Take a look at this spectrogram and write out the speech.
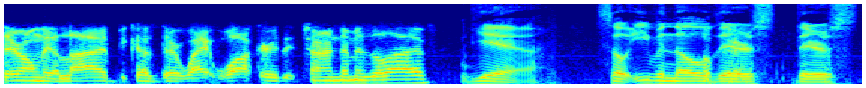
They're only alive because their White Walker that turned them is alive. Yeah. So even though Okay. there's there's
